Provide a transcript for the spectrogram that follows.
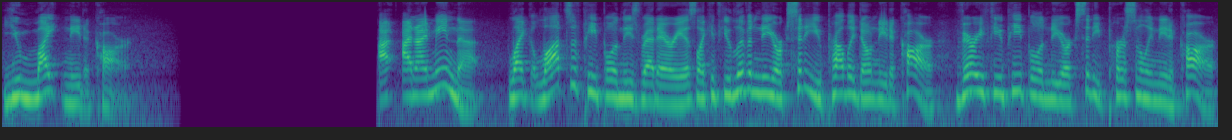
you might need a car. I, and I mean that. Like lots of people in these red areas, like if you live in New York City, you probably don't need a car. Very few people in New York City personally need a car.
